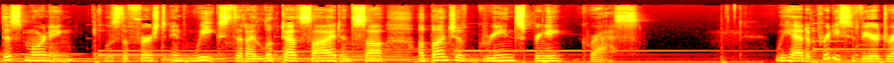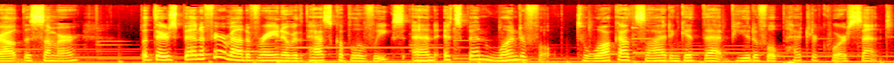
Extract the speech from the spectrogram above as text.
This morning was the first in weeks that I looked outside and saw a bunch of green springy grass. We had a pretty severe drought this summer, but there's been a fair amount of rain over the past couple of weeks, and it's been wonderful to walk outside and get that beautiful petrichor scent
